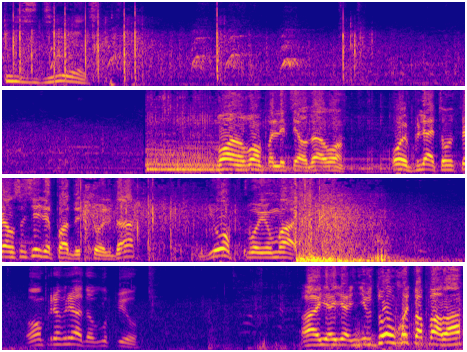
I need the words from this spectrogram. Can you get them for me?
Пиздец. Вон, вон полетел, да, вон. Ой, блядь, он прям соседи падает, что ли, да? Ёб твою мать! Он прям рядом лупил. Ай-яй-яй, не в дом хоть попал, а?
